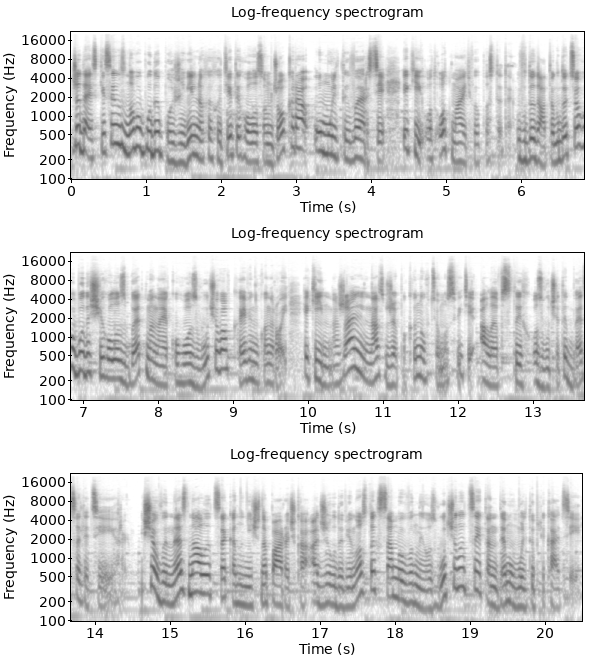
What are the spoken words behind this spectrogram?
Джедайський син знову буде божевільно хихотіти голосом Джокера у мультиверсі, який от-от мають випустити. В додаток до цього буде ще голос Бетмена, якого озвучував Кевін Конрой, який, на жаль, нас вже покинув в цьому світі, але встиг озвучити Бетса для цієї гри. Якщо ви не знали, це канонічна парочка, адже у 90-х саме вони озвучили цей тандем у мультиплікації.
